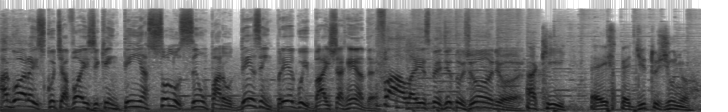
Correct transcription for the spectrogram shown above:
Agora escute a voz de quem tem a solução para o desemprego e baixa renda. Fala, Expedito Júnior. Aqui é Expedito Júnior.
